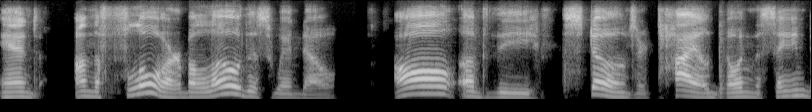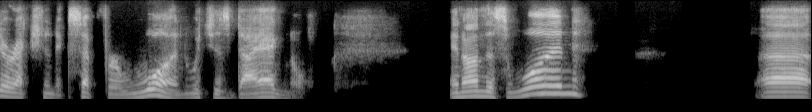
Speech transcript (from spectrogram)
And on the floor below this window, all of the stones are tiled going the same direction except for one, which is diagonal. And on this one uh,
